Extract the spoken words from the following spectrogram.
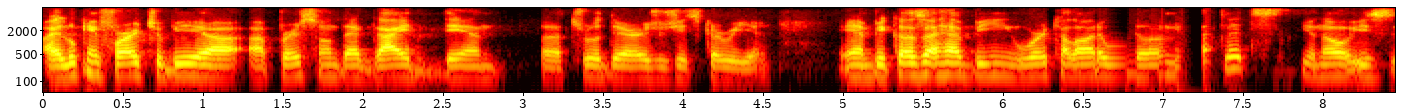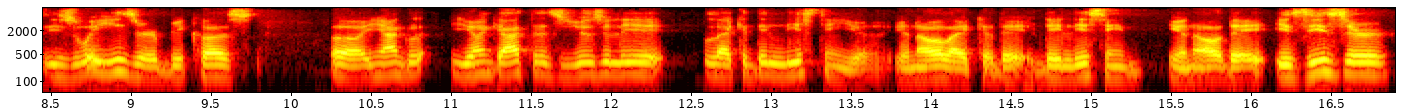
I'm looking forward to be a, a person that guide them uh, through their jiu-jitsu career. And because I have been working a lot with young athletes, you know, is it's way easier because uh, young young athletes usually like they listen you, you know, like they, they listen, you know, they it's easier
